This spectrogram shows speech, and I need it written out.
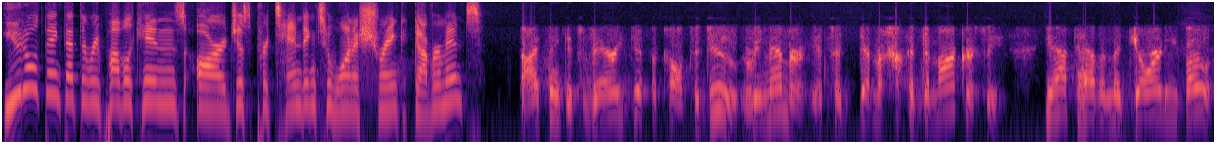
You don't think that the Republicans are just pretending to want to shrink government? I think it's very difficult to do. Remember, it's a, dem- a democracy. You have to have a majority vote.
